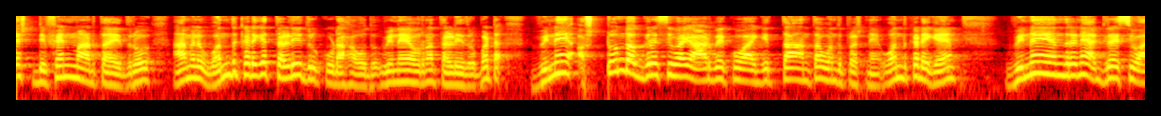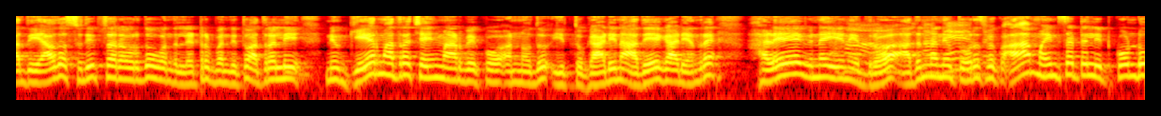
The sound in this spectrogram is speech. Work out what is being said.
ಜಸ್ಟ್ ಡಿಫೆಂಡ್ ಮಾಡ್ತಾ ಇದ್ರು. ಆಮೇಲೆ ಒಂದು ಕಡೆಗೆ ತಳ್ಳಿದ್ರು ಕೂಡ ಹೌದು. ವಿನಯ್ ಅವ್ರನ್ನ ತಳ್ಳಿದ್ರು. ಬಟ್ ವಿನಯ್ ಅಷ್ಟೊಂದು ಅಗ್ರೆಸಿವ್ ಆಗಿ ಆಡಬೇಕು ಆಗಿತ್ತಾ ಅಂತ ಒಂದು ಪ್ರಶ್ನೆ. ಒಂದು ಕಡೆಗೆ ವಿನಯ್ ಅಂದ್ರೇ ಅಗ್ರೆಸಿವ್ ಅದು ಯಾವುದೋ ಸುದೀಪ್ ಸರ್ ಅವ್ರದ್ದು ಒಂದು ಲೆಟರ್ ಬಂದಿತ್ತು. ಅದರಲ್ಲಿ ನೀವು ಗೇರ್ ಮಾತ್ರ ಚೇಂಜ್ ಮಾಡಬೇಕು ಅನ್ನೋದು ಇತ್ತು. ಗಾಡಿನ ಅದೇ ಗಾಡಿ ಅಂದರೆ ಹಳೇ ವಿನಯ್ ಏನಿದ್ರು ಅದನ್ನು ನೀವು ತೋರಿಸ್ಬೇಕು. ಆ ಮೈಂಡ್ ಸೆಟ್ಟಲ್ಲಿ ಇಟ್ಕೊಂಡು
